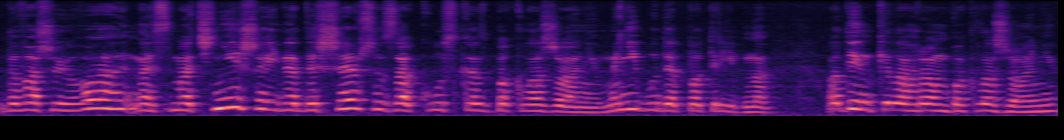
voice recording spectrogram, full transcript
до вашої уваги найсмачніша і найдешевша закуска з баклажанів. Мені буде потрібно 1 кг баклажанів.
